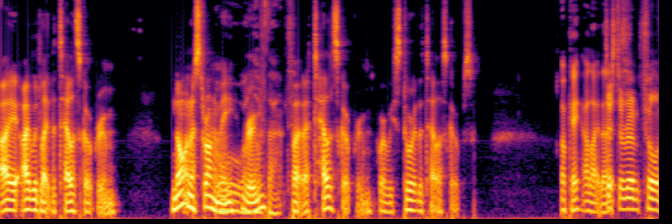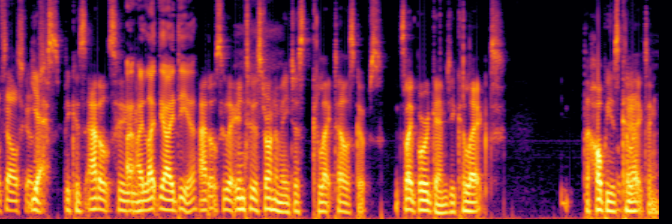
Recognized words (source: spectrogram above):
I, I would like the telescope room. Not an astronomy Ooh, I room, love that. but a telescope room where we store the telescopes. Okay, I like that. just a room full of telescopes. Yes, because adults who I, I like the idea. adults who are into astronomy just collect telescopes. It's like board games. You collect. The hobby is Okay. collecting.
